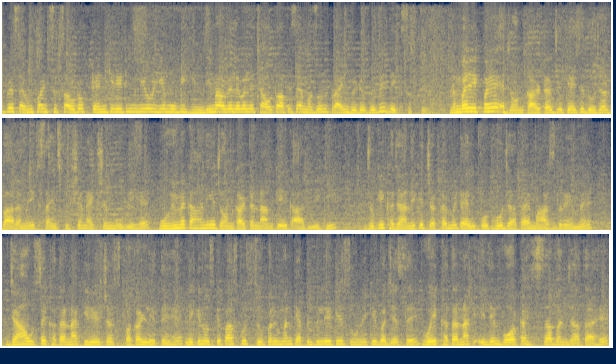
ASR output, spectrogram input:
पे 7.6 आउट ऑफ़ 10 की रेटिंग मिली और ये मूवी हिंदी में अवेलेबल है। चाहो तो आप इसे अमेजोन प्राइम वीडियो पे भी देख सकते हो। नंबर एक पर है जॉन कार्टर जो की आई थी 2012 में एक साइंस फिक्शन एक्शन मूवी है। मूवी में कहानी है जॉन कार्टर नाम के एक आदमी की। जो कि खजाने के चक्कर में टेलीपोर्ट हो जाता है मार्स ग्रह में, जहाँ उसे खतरनाक क्रिएचर्स पकड़ लेते हैं। लेकिन उसके पास कुछ सुपर ह्यूमन कैपेबिलिटीज होने की वजह से वो एक खतरनाक एलियन वॉर का हिस्सा बन जाता है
